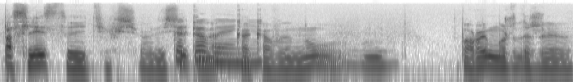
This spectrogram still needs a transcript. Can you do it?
последствия этих всего. Действительно, Каковы они? каковы. Ну, порой может даже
